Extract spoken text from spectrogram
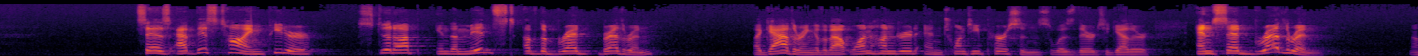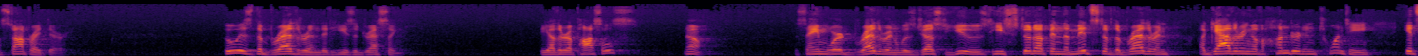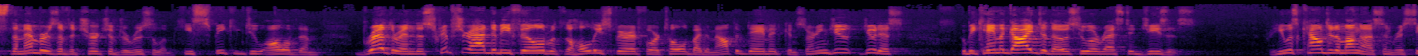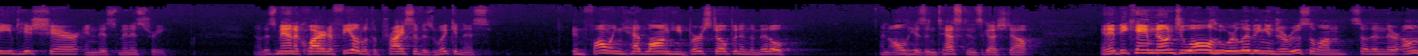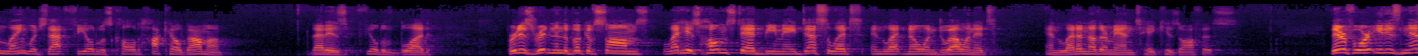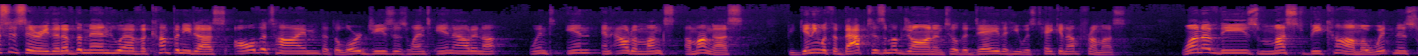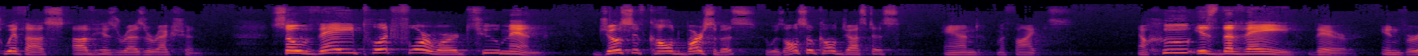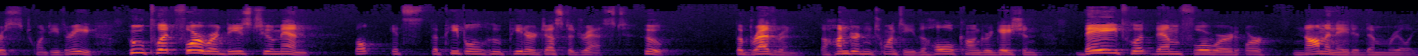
says, At this time, Peter stood up in the midst of the brethren. A gathering of about 120 persons was there together, and said, Brethren, now stop right there. Who is the brethren that he's addressing? the other apostles? No. The same word brethren was just used. He stood up in the midst of the brethren, a gathering of 120. It's the members of the church of Jerusalem. He's speaking to all of them. Brethren, the scripture had to be filled with the Holy Spirit foretold by the mouth of David concerning Judas, who became a guide to those who arrested Jesus. For he was counted among us and received his share in this ministry. Now, this man acquired a field with the price of his wickedness. In falling headlong, he burst open in the middle, and all his intestines gushed out. And it became known to all who were living in Jerusalem, so that in their own language that field was called Hakeldama, that is, field of blood. For it is written in the book of Psalms, Let his homestead be made desolate, and let no one dwell in it, and let another man take his office. Therefore, it is necessary that of the men who have accompanied us all the time that the Lord Jesus went in, out, and uh, went in and out amongst, among us, beginning with the baptism of John until the day that he was taken up from us, one of these must become a witness with us of his resurrection. So they put forward two men, Joseph called Barsabas, who was also called Justus, and Matthias. Now, who is the they there in verse 23? Who put forward these two men? Well, it's the people who Peter just addressed. Who? The brethren, the 120, the whole congregation. They put them forward, or nominated them, really.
